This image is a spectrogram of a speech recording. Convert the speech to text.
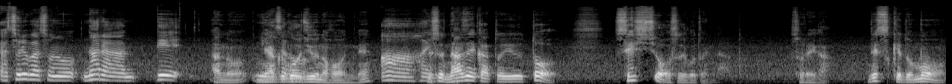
あそれはその奈良であの250の。方にね。あ、はい、それなぜかというと殺生をすることになるとそれが。ですけども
